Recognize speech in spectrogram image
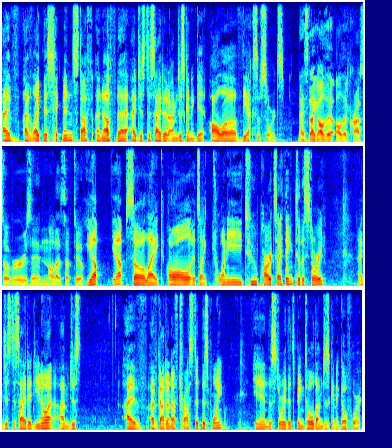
I've I've liked this Hickman stuff enough that I just decided I'm just gonna get all of the X of Swords. nice like all the all the crossovers and all that stuff too Yep, yep. So like all it's like 22 parts I think to the story. I just decided, you know what? I'm just I've I've got enough trust at this point in the story that's being told. I'm just going to go for it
